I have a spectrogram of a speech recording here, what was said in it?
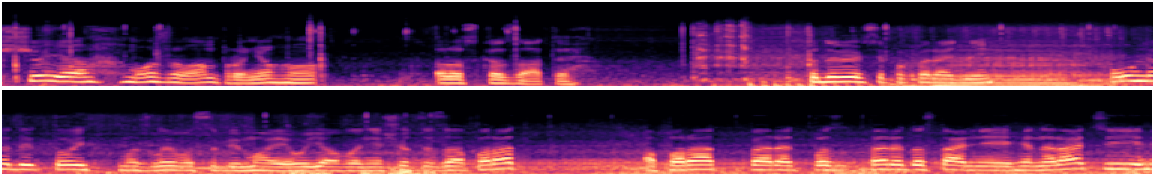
Що я можу вам про нього розказати? Хто дивився попередні огляди, той, можливо, собі має уявлення, що це за апарат. Апарат перед, передостанньої генерації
